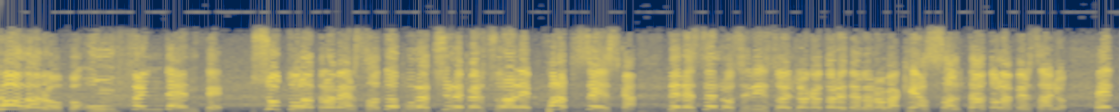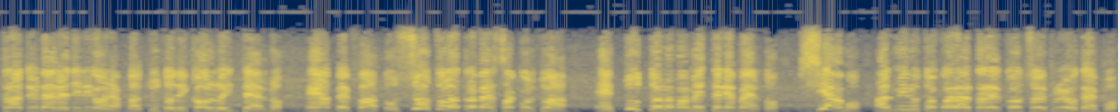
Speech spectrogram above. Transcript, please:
Kolarov, un fendente sotto la traversa dopo un'azione personale pazzesca dell'esterno sinistro del giocatore della Roma che ha saltato l'avversario, è entrato in area di rigore, ha battuto di collo interno e ha beffato sotto la traversa Courtois, è tutto nuovamente riaperto. Siamo al minuto 40 nel corso del primo tempo.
